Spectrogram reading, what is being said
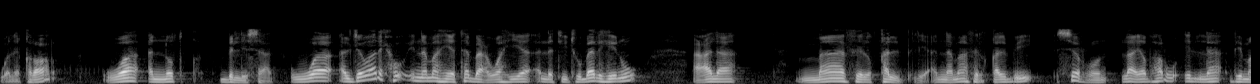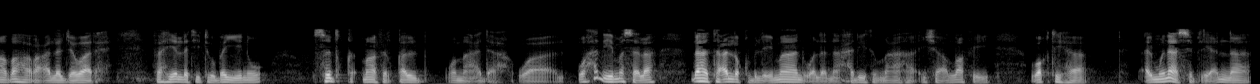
والإقرار والنطق باللسان. والجوارح إنما هي تبع وهي التي تبرهن على ما في القلب لأن ما في القلب سر لا يظهر إلا بما ظهر على الجوارح فهي التي تبين صدق ما في القلب وما عداه. وهذه مسألة لها تعلق بالإيمان ولنا حديث معها إن شاء الله في وقتها المناسب لأن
